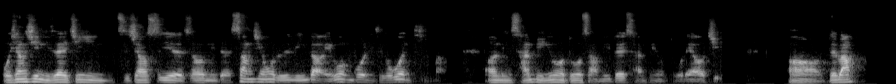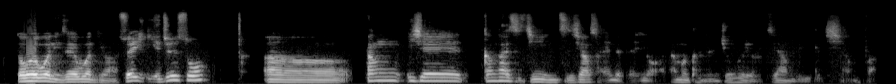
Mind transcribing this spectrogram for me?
我相信你在经营直销事业的时候，你的上线或者是领导也问过你这个问题嘛？啊，你产品拥有多少？你对产品有多了解？啊，对吧？都会问你这些问题嘛。所以也就是说，呃，当一些刚开始经营直销产业的朋友啊，他们可能就会有这样的一个想法，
